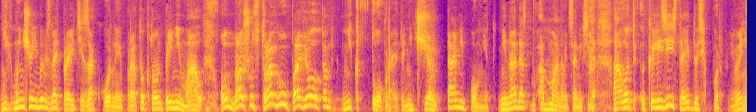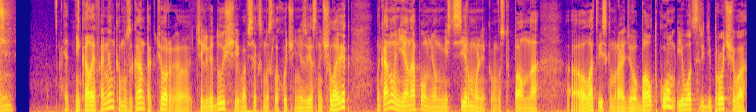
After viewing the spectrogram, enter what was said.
Мы ничего не будем знать про эти законы, про то, кто он принимал. Он нашу страну повел там. Никто про это ни черта не помнит. Не надо обманывать самих себя. А вот Колизей стоит до сих пор, понимаете? Это Николай Фоменко, музыкант, актер, э, телеведущий, во всех смыслах очень известный человек. Накануне, я напомню, он вместе с Ермольником выступал на э, латвийском радио «Болтком», и вот, среди прочего,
